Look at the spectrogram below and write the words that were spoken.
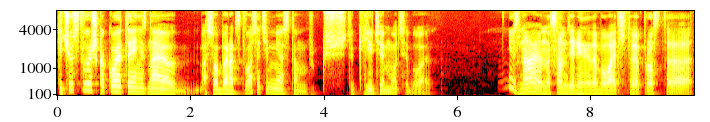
ты чувствуешь какое-то, я не знаю, особое родство с этим местом? Какие у тебя эмоции бывают? Не знаю, на самом деле иногда бывает, что я просто...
